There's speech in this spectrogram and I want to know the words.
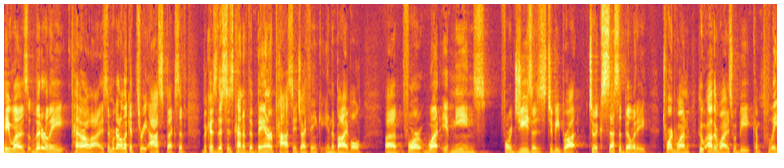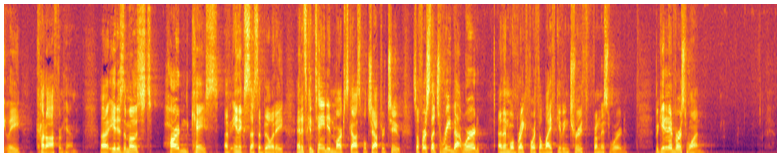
He was literally paralyzed. And we're going to look at three aspects of because this is kind of the banner passage, I think, in the Bible uh, for what it means for Jesus to be brought to accessibility toward one who otherwise would be completely cut off from him. Uh, it is the most hardened case of inaccessibility, and it's contained in Mark's Gospel, chapter 2. So, first, let's read that word, and then we'll break forth the life giving truth from this word. Beginning at verse 1.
